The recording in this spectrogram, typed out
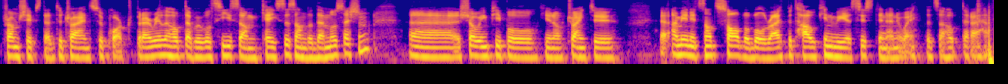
from Schibsted to try and support. But I really hope that we will see some cases on the demo session uh, showing people, you know, trying to. I mean, it's not solvable, right? But how can we assist in any way? That's a hope that I have.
